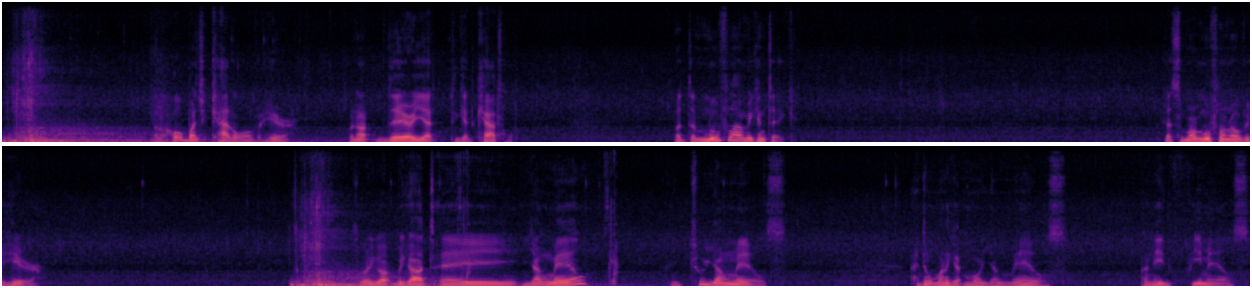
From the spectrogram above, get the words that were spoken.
A whole bunch of cattle over here. We're not there yet to get cattle. But the mouflon we can take. Got some more mouflon over here. So we got we got a young male and two young males. I don't want to get more young males. I need females.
